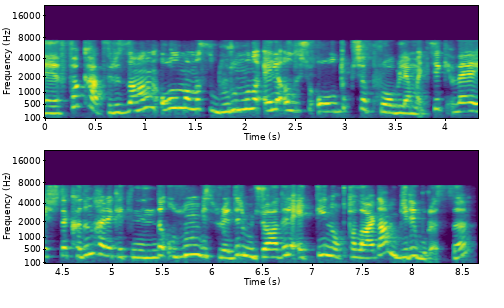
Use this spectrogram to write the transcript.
E, fakat rızanın olmaması durumunu ele alışı oldukça problematik ve işte kadın hareketinin de uzun bir süredir mücadele ettiği noktalardan biri burası.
